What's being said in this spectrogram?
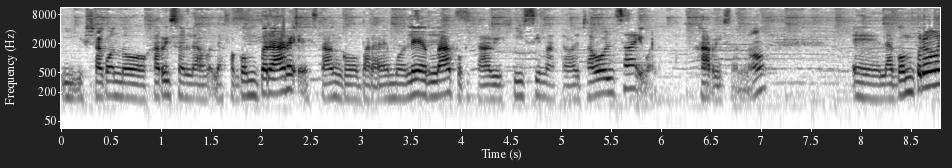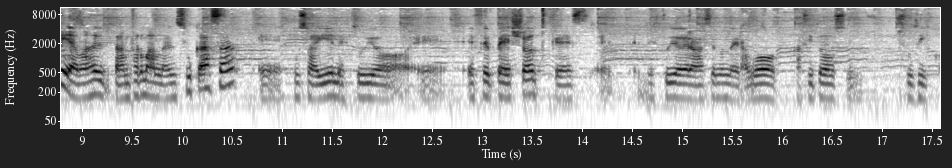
y ya cuando Harrison la fue a comprar estaban como para demolerla porque estaba viejísima, estaba hecha bolsa y bueno, Harrison, ¿no? Eh, la compró y además de transformarla en su casa, eh, puso ahí el estudio eh, FP Shot, que es eh, el estudio de grabación donde grabó casi todos sus, sus discos.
